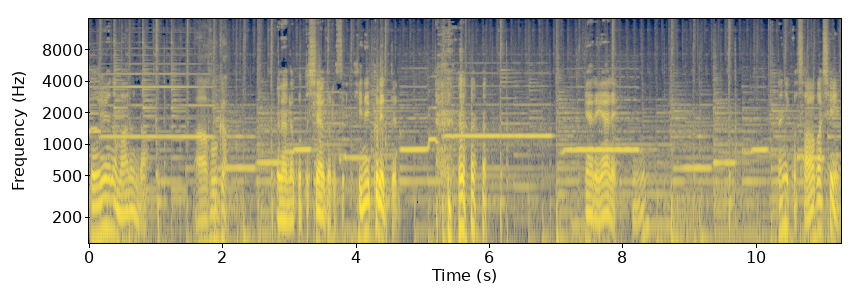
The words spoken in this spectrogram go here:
そういうのもあるんだ。アホか無駄なことしやがるぜ。ひねくれてる。やれやれ。ん？何か騒がしいな。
